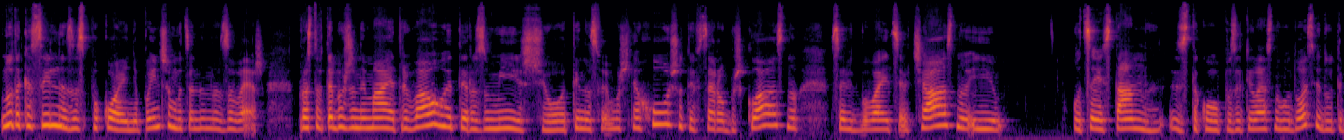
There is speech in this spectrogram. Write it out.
ну, таке сильне заспокоєння, по-іншому це не назовеш. Просто в тебе вже немає тривоги, ти розумієш, що ти на своєму шляху, що ти все робиш класно, все відбувається вчасно. і Оцей стан з такого позатілесного досвіду ти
